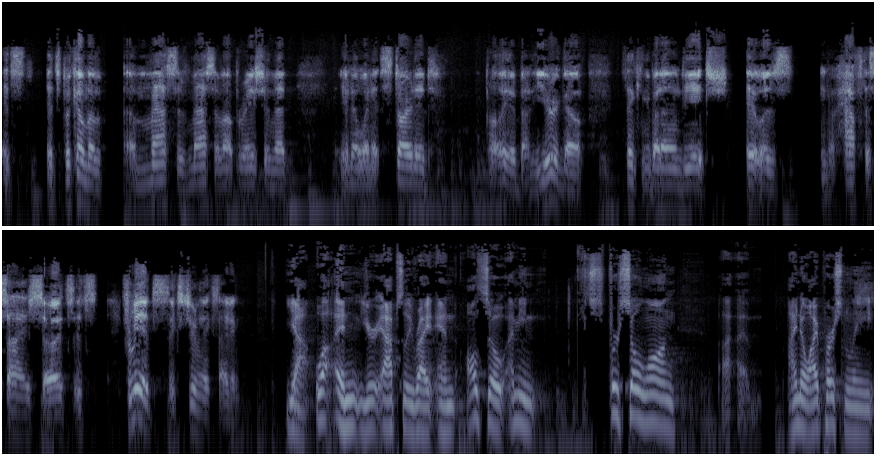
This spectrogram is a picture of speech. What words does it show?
it's it's become a, a massive massive operation that you know when it started probably about a year ago, thinking about LMDH, it was you know half the size. So it's it's for me it's extremely exciting. Yeah, well, and you're absolutely right. And also, I mean, for so long, I know I personally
